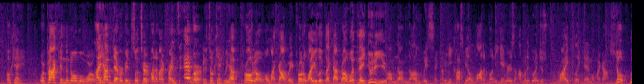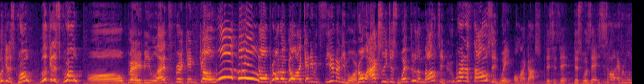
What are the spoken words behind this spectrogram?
okay. We're back in the normal world. I have never been so terrified of my friends ever. But it's okay. We have Proto. Oh my god, wait, Proto, why you look like that, bro? What did they do to you? Um, nom, nom. Wait a second. I mean, he cost me a lot of money, gamers. I'm gonna go and just right-click him. Oh my gosh. Yo, look at us grow. Look at us grow. Oh, baby, let's freaking go. Woohoo! Go, Proto, go. I can't even see him anymore. Bro actually just went through the mountain. We're at a thousand. Wait, oh my gosh. This is it. This was it. This is how everyone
